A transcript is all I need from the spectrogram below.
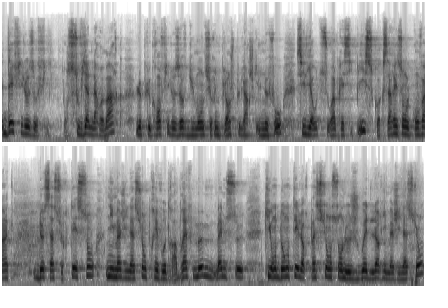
des philosophies. On se souvient de la remarque, le plus grand philosophe du monde sur une planche plus large qu'il ne faut, s'il y a au-dessous un précipice, quoique sa raison le convainque de sa sûreté, son imagination prévaudra. Bref, même ceux qui ont dompté leur passion sont le jouet de leur imagination.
